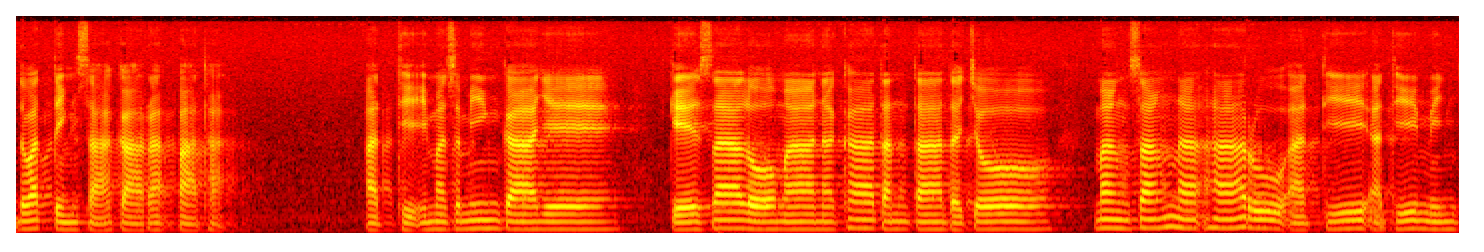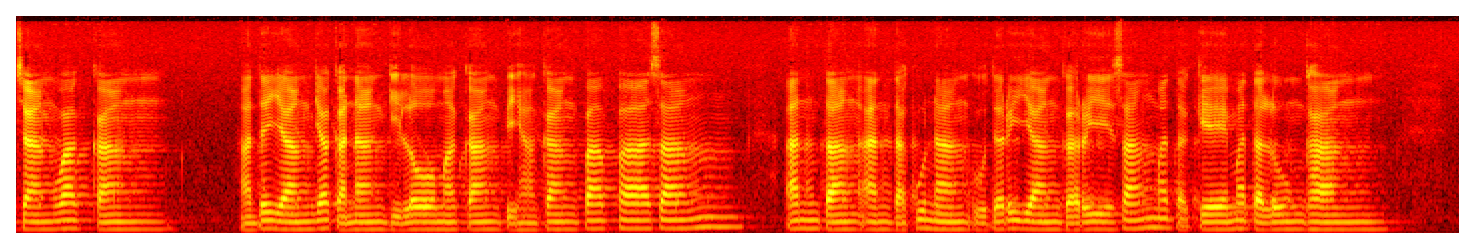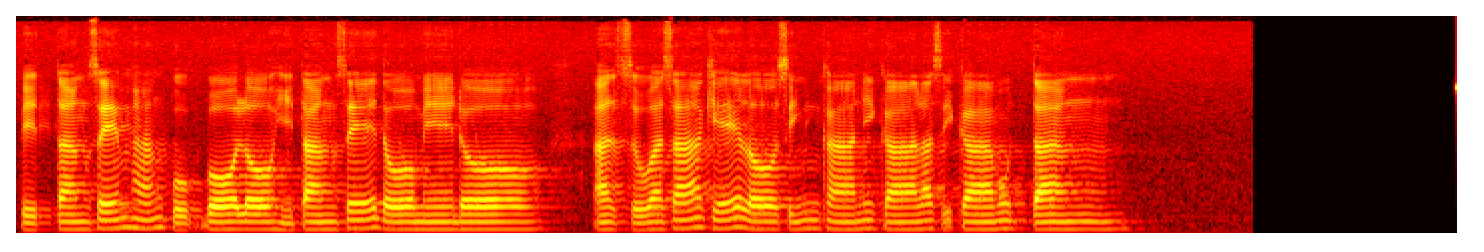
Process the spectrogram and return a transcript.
ดวัตติงสาการะปาทะอัตถิมัสมิงกาเย เกสาโลมานาคาตันตาตะโจ มังสังนาหารูอัตถิอัตถิมินจังวักกังหัตยังยกนังกิโลมากังปิหกังปะพาสัง อันตังอันตะกุนังอุตริยังกรีสังมัตเกมัตลุงคัง ปิดตังเสมหังปุบโบโลหิตังเสโดเมโด อัสสุวสาเคโลสิงคานิกาลสิกามุตตัง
